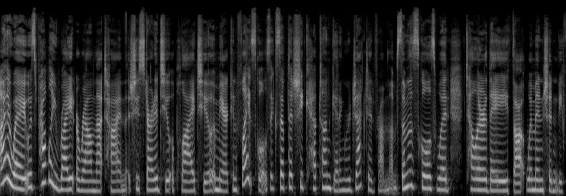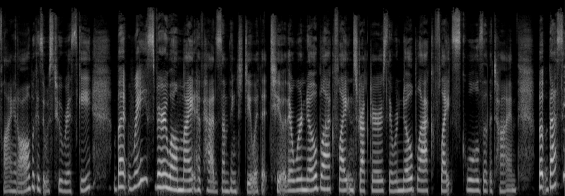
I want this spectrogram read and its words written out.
either way, it was probably right around that time that she started to apply to American flight schools, except that she kept on getting rejected from them. Some of the schools would tell her they thought women shouldn't be flying at all because it was too risky, but race very well might have had something to do with it too. There were no black flight instructors There were no black flight schools at the time. But Bessie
